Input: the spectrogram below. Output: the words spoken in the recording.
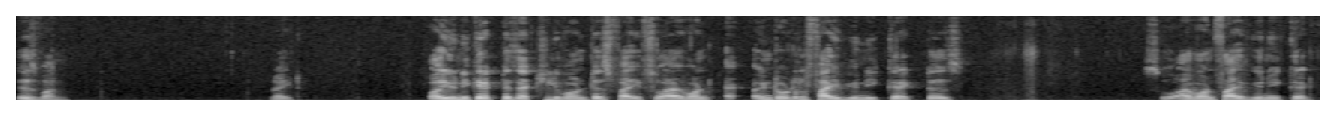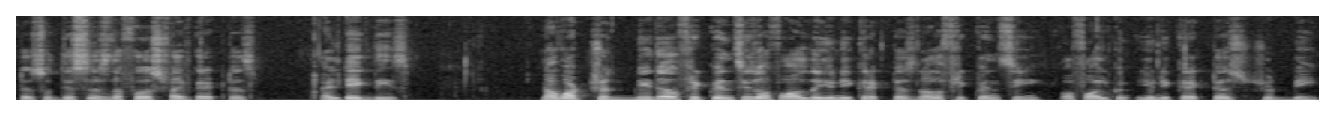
is 1 right? Or unique characters actually want is 5 so I want uh, in total 5 unique characters. So I want 5 unique characters. So this is the first 5 characters. I'll take these now what should be the frequencies of all the unique characters? Now the frequency of all unique characters should be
